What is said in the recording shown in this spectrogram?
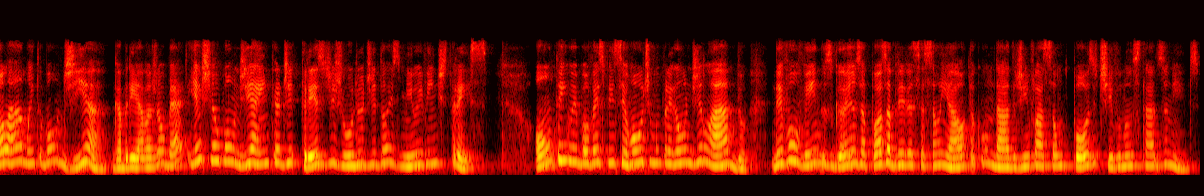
Olá, muito bom dia! Gabriela Joubert e este é o Bom Dia Inter de 13 de julho de 2023. Ontem, o Ibovespa encerrou o último pregão de lado, devolvendo os ganhos após abrir a sessão em alta com dado de inflação positivo nos Estados Unidos.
